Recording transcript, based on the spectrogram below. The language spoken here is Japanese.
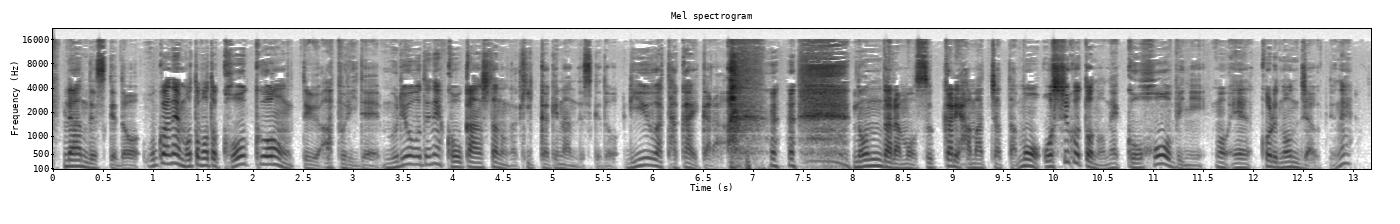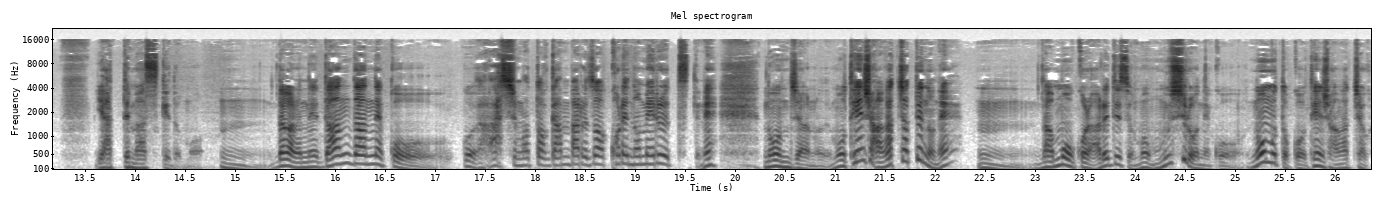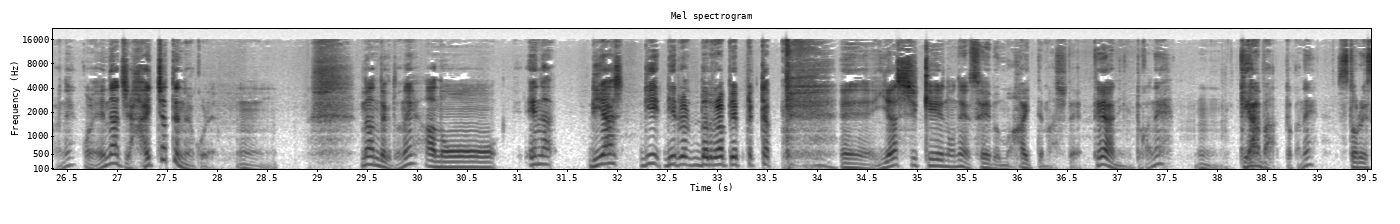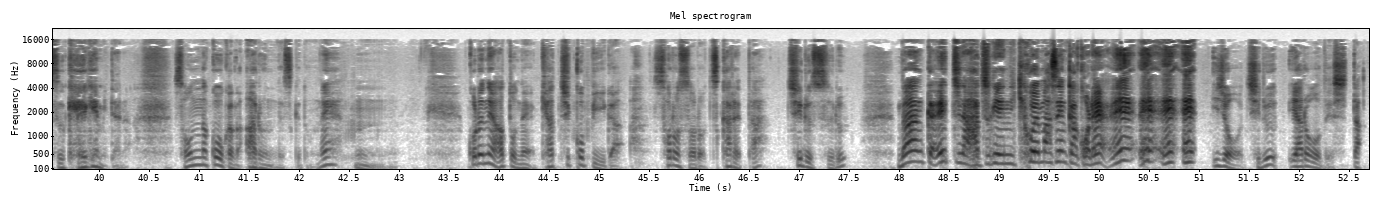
なんですけど、僕はね、もともとコークオンっていうアプリで無料でね、交換したのがきっかけなんですですけど、理由は高いから。飲んだらもうすっかりハマっちゃった。もうお仕事のね、ご褒美に、もう、えこれ飲んじゃうってね。やってますけども。うん。だからね、だんだんね、こう、こうあ、仕事頑張るぞ、これ飲めるっつってね、飲んじゃうので、もうテンション上がっちゃってんのね。うん。だもうこれあれですよ。もうむしろね、こう、飲むとこうテンション上がっちゃうからね。これエナジー入っちゃってんのよ、これ。うん。なんだけどね、あのーエナ、リアシ、リ、リラララピャピャピャえー癒し系のね、成分も入ってまして、テアニンとかね、うん、ギャバとかね、ストレス軽減みたいな、そんな効果があるんですけどね。うん。これね、あとね、キャッチコピーが、そろそろ疲れたチルするなんかエッチな発言に聞こえませんかこれえ、え、え、え、以上、チル野郎でした。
